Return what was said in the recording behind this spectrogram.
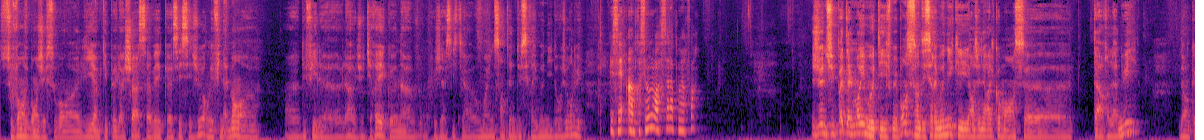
souvent, bon, j'ai souvent lié un petit peu la chasse avec euh, ces séjours, mais finalement, euh, euh, du fil là, je dirais que, que j'ai assisté à au moins une centaine de cérémonies d'aujourd'hui. Et c'est impressionnant de voir ça la première fois Je ne suis pas tellement émotif, mais bon, ce sont des cérémonies qui en général commencent tard la nuit. Donc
